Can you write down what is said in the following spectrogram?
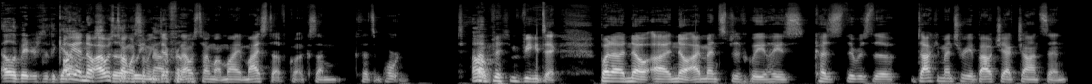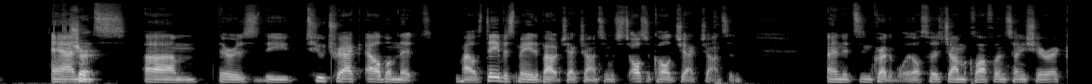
Elevator to the Gallows. oh yeah no i was talking about something different i was talking about my my stuff because i'm because that's important Oh. I'm being a dick. But uh, no, uh, no, I meant specifically his because there was the documentary about Jack Johnson, and Sure. um, there is the two track album that Miles Davis made about Jack Johnson, which is also called Jack Johnson, and it's incredible. It also has John McLaughlin, Sonny Sharrock,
